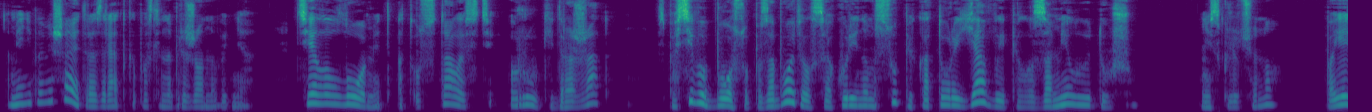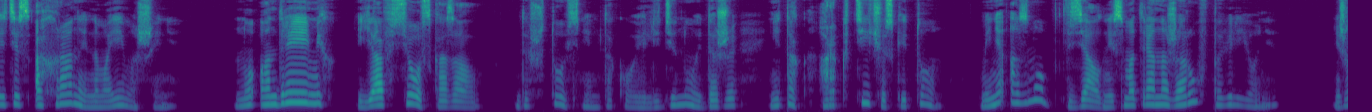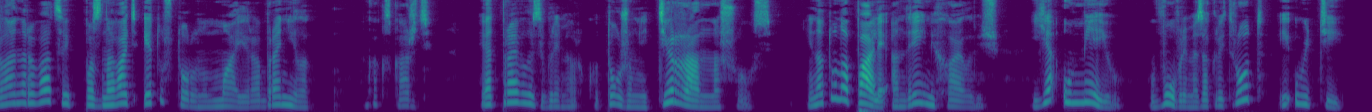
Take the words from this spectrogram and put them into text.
Мне не помешает разрядка после напряженного дня. Тело ломит от усталости, руки дрожат. Спасибо боссу позаботился о курином супе, который я выпила за милую душу. Не исключено. Поедете с охраной на моей машине. Но Андрей Мих... Я все сказал. Да что с ним такое? Ледяной, даже не так, арктический тон. Меня озноб взял, несмотря на жару в павильоне. Не желая нарываться и познавать эту сторону, Майера обронила. Как скажете. И отправилась в гримерку. Тоже мне тиран нашелся. Не на ту напали, Андрей Михайлович. Я умею вовремя закрыть рот и уйти.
